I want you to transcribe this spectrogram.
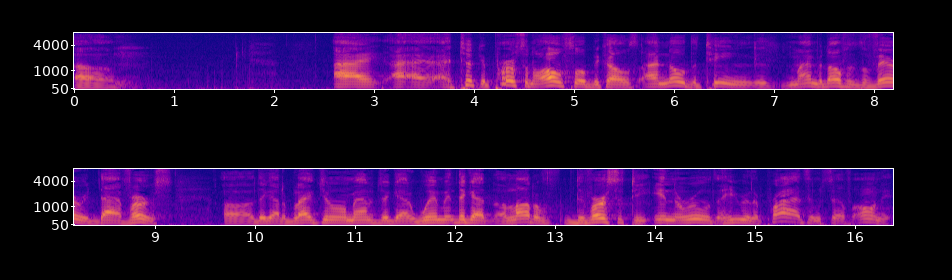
Um, I, I, I, took it personal also because I know the team, the Miami Dolphins, are very diverse. Uh, they got a black general manager, they got women, they got a lot of diversity in the rooms, and he really prides himself on it.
